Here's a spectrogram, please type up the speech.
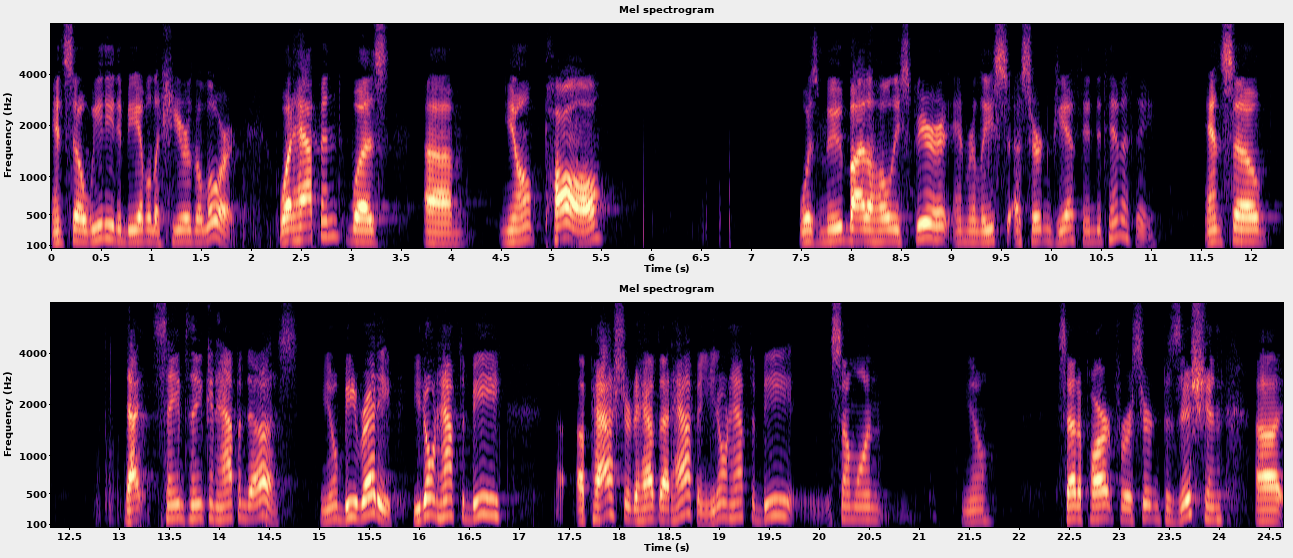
And so we need to be able to hear the Lord. What happened was, um, you know, Paul was moved by the Holy Spirit and released a certain gift into Timothy. And so that same thing can happen to us. You know, be ready. You don't have to be a pastor to have that happen. You don't have to be someone, you know, set apart for a certain position. Uh,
